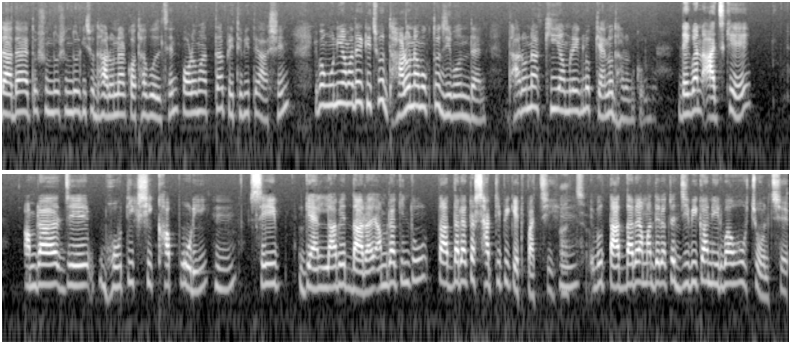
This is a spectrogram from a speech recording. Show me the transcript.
দাদা এত সুন্দর সুন্দর কিছু ধারণার কথা বলছেন পরমাত্মা পৃথিবীতে আসেন এবং উনি আমাদের কিছু ধারণামুক্ত জীবন দেন। ধারণা কি? আমরা এগুলো কেন ধারণ করব? দেখবেন আজকে আমরা যে ভৌতিক শিক্ষা পড়ি হুম। সেই জ্ঞান লাভের দ্বারাই আমরা কিন্তু তার দ্বারা একটা সার্টিফিকেট পাচ্ছি। আচ্ছা। এবং তার দ্বারা আমাদের একটা জীবিকা নির্বাহ চলছে।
